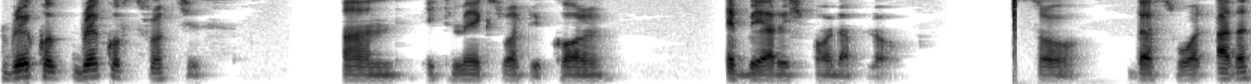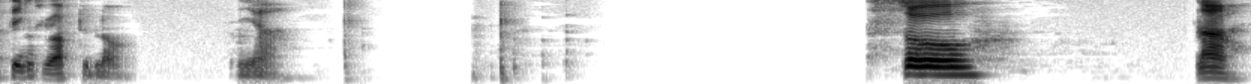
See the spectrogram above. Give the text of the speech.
Break up break up structures. And it makes what we call a bearish order flow. So that's what other things you have to know. Yeah. So now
